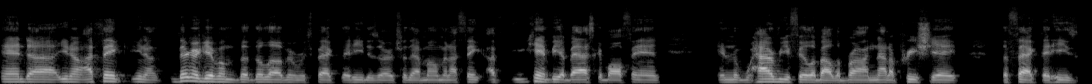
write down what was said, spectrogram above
And uh, you know, I think you know they're gonna give him the, the love and respect that he deserves for that moment. I think I, you can't be a basketball fan, and however you feel about LeBron, not appreciate the fact that he's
